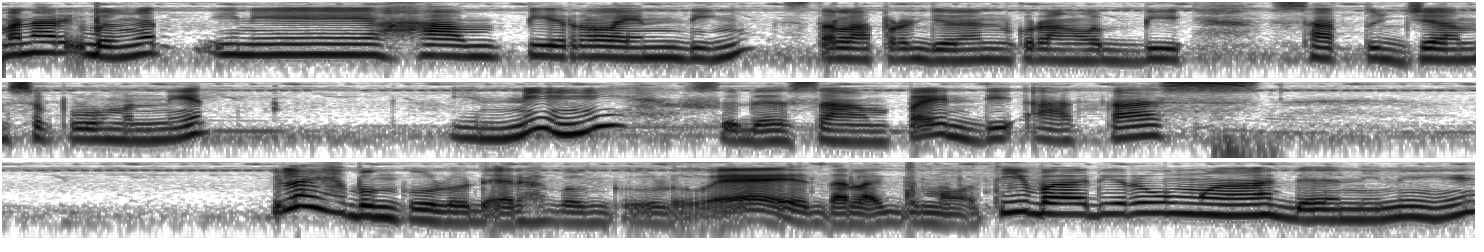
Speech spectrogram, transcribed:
menarik banget. Ini hampir landing setelah perjalanan kurang lebih satu jam 10 menit. Ini sudah sampai di atas wilayah Bengkulu daerah Bengkulu. Eh ntar lagi mau tiba di rumah. Dan ini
